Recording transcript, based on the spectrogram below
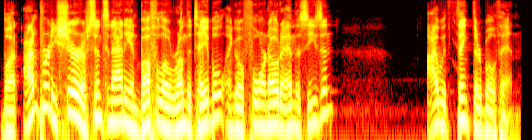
But I'm pretty sure if Cincinnati and Buffalo run the table and go 4 0 to end the season, I would think they're both in.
